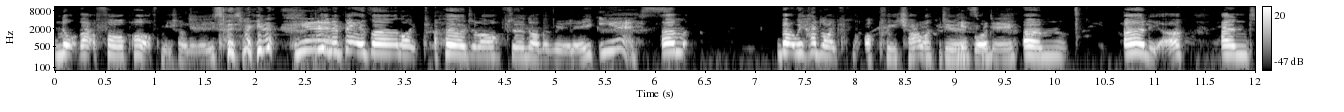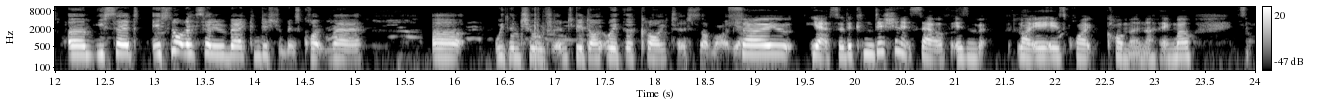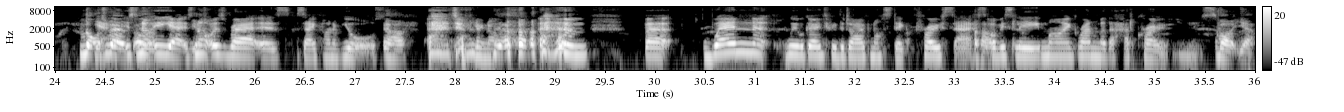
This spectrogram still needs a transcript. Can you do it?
not that far apart from each other, really. So it's been, been a bit of a like hurdle after another, really. Yes. Um, but we had like a pre-chat, like we do with yes, we do. um, earlier, and um, you said it's not necessarily a rare condition, but it's quite rare, uh, within children to be di- with the colitis. Is that right? Yeah. So yeah, so the condition itself isn't like it is quite common. I think. Well, not as rare. it's not. other- Yeah, it's yeah. not as rare as say kind of yours. Yeah. Definitely not. Yeah. um, but when we were going through the diagnostic process, Uh-huh. obviously my grandmother had Crohn's. right. Yeah.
